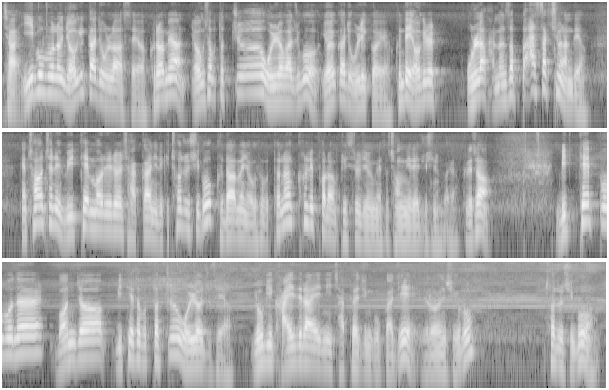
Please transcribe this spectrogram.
자, 이 부분은 여기까지 올라왔어요. 그러면 여기서부터 쭉 올려가지고 여기까지 올릴 거예요. 근데 여기를 올라가면서 바싹 치면 안 돼요. 그냥 천천히 밑에 머리를 잠깐 이렇게 쳐주시고 그 다음에 여기서부터는 클리퍼랑 빗을 이용해서 정리를 해주시는 거예요. 그래서 밑에 부분을 먼저 밑에서부터 쭉 올려주세요. 여기 가이드라인이 잡혀진 곳까지 이런 식으로 쳐주시고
